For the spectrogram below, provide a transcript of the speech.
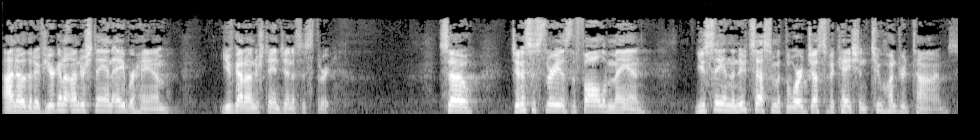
I know that if you're going to understand Abraham, you've got to understand Genesis 3. So, Genesis 3 is the fall of man. You see in the New Testament the word justification 200 times.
